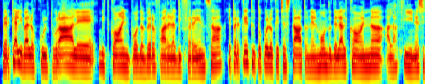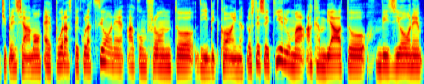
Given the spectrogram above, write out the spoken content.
perché a livello culturale Bitcoin può davvero fare la differenza e perché tutto quello che c'è stato nel mondo delle altcoin alla fine, se ci pensiamo, è pura speculazione a confronto di Bitcoin. Lo stesso Ethereum ha cambiato visione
